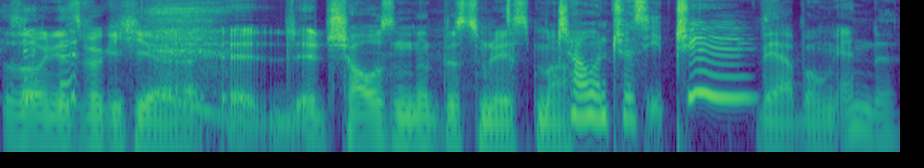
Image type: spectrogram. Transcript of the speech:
So, und jetzt wirklich hier, äh, tschaußen und bis zum nächsten Mal. Ciao und tschüssi. Tschüss. Werbung Ende.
